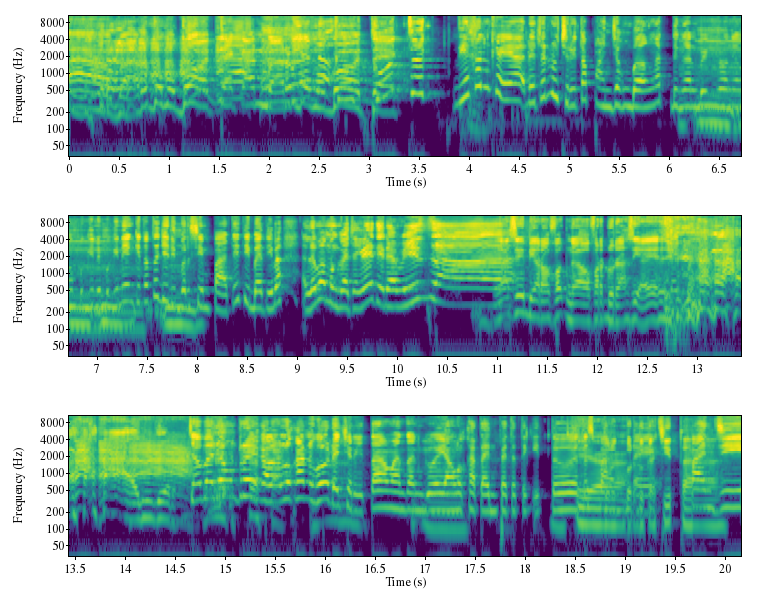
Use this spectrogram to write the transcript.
Ah, baru gue mau gocek kan, baru Dia gue mau tuh- gocek. dia kan kayak dari tadi udah cerita panjang banget dengan background yang begini-begini yang kita tuh jadi bersimpati tiba-tiba lu mau menggoceknya tidak bisa Enggak sih biar over nggak over durasi aja sih. Anjir. Coba dong Dre kalau lu kan gue udah cerita mantan gue yang lu katain petetik itu terus Iya. Pantai, Turut berduka cita. Panji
